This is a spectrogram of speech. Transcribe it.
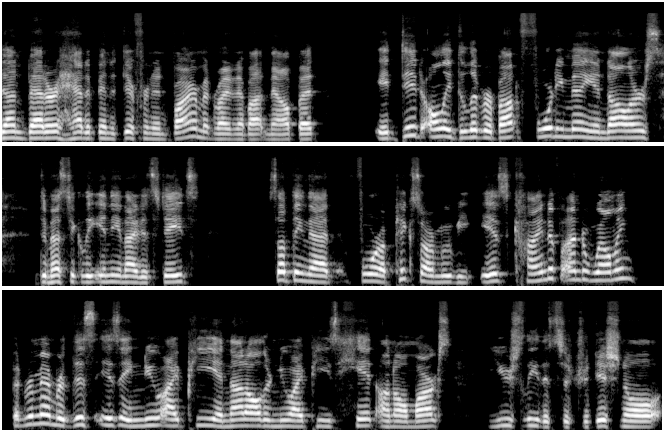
done better had it been a different environment right about now, but it did only deliver about $40 million domestically in the United States, something that for a Pixar movie is kind of underwhelming. But remember, this is a new IP, and not all their new IPs hit on all marks. Usually, that's the traditional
